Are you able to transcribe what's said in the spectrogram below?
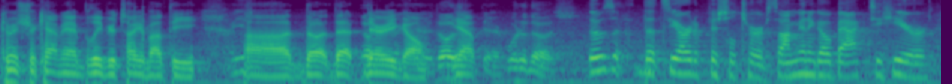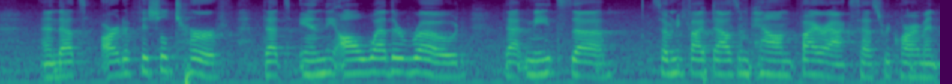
Commissioner Cavaney, I believe you're talking about the, uh, the that, there you go. Those right Yep. there, what are those? Those, are- that's the artificial turf. So I'm going to go back to here, and that's artificial turf that's in the all-weather road that meets the 75,000-pound fire access requirement,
